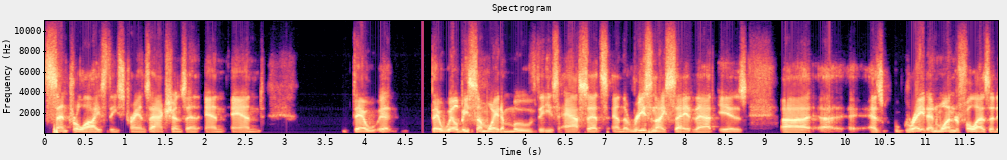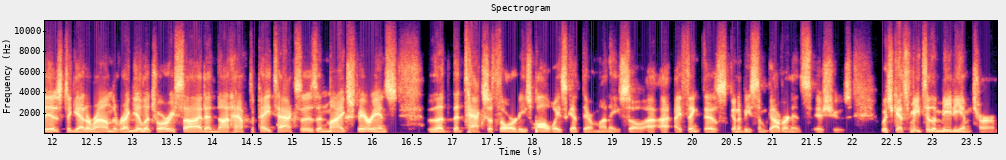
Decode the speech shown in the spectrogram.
centralize these transactions and and and there there will be some way to move these assets. And the reason I say that is uh, uh, as great and wonderful as it is to get around the regulatory side and not have to pay taxes, in my experience, the, the tax authorities always get their money. So I, I think there's going to be some governance issues, which gets me to the medium term.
